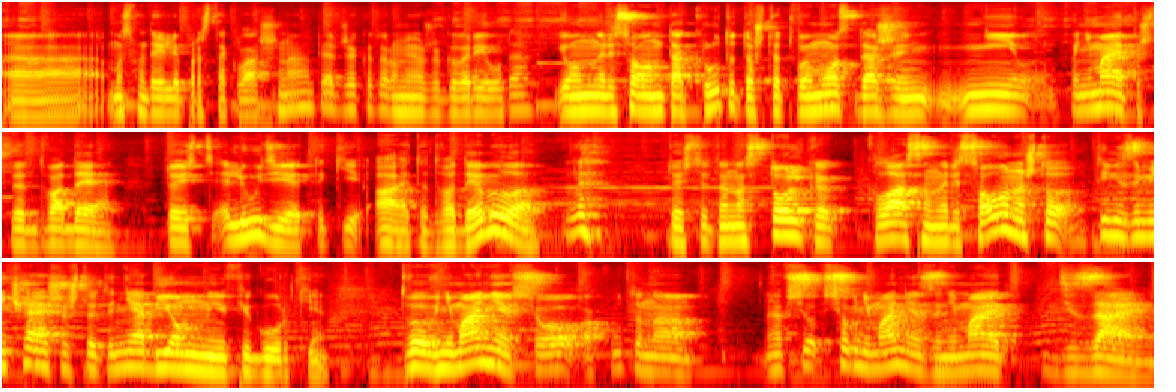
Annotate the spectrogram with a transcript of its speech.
А, Мы смотрели Простоквашино, опять же, о котором я уже говорил. Да. И он нарисован так круто, то, что твой мозг даже не понимает, что это 2D. То есть люди такие, а, это 2D было? То есть это настолько классно нарисовано, что ты не замечаешь, что это не объемные фигурки. Твое внимание все окутано, все, все внимание занимает дизайн.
